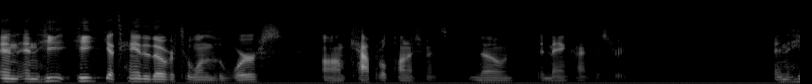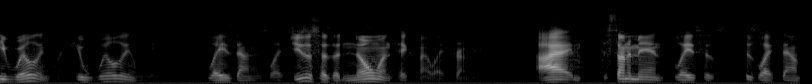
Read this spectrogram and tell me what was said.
And, and he, he gets handed over to one of the worst um, capital punishments known in mankind history. And he willingly, he willingly lays down his life. Jesus says that no one takes my life from me. I, the Son of Man, lays his, his life down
